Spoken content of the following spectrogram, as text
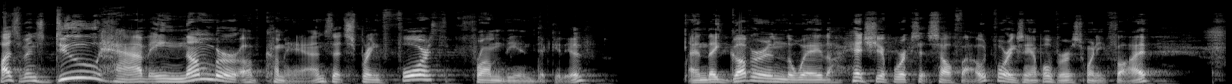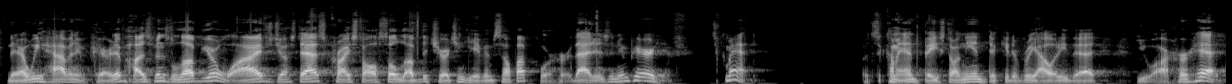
Husbands do have a number of commands that spring forth from the indicative, and they govern the way the headship works itself out. For example, verse 25. There we have an imperative. Husbands, love your wives just as Christ also loved the church and gave himself up for her. That is an imperative. It's a command. But it's a command based on the indicative reality that you are her head.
